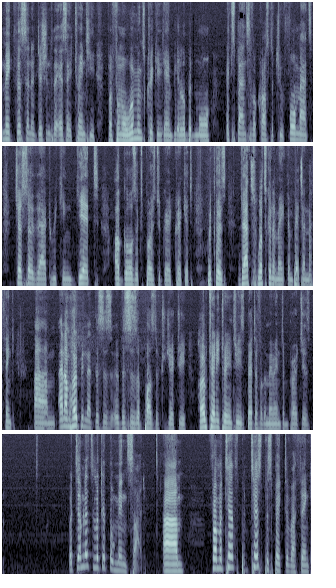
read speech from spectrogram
make this an addition to the SA20, but from a women's cricket game, be a little bit more expansive across the two formats, just so that we can get our girls exposed to great cricket, because that's what's going to make them better. And I think, um, and I'm hoping that this is this is a positive trajectory. Hope 2023 is better for the momentum Proteas. But Tim, let's look at the men's side. Um, from a test test perspective, I think,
